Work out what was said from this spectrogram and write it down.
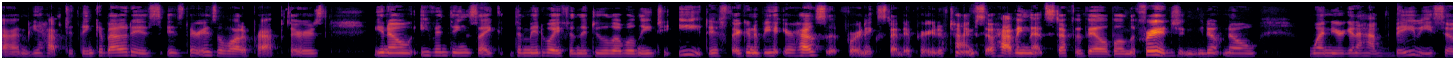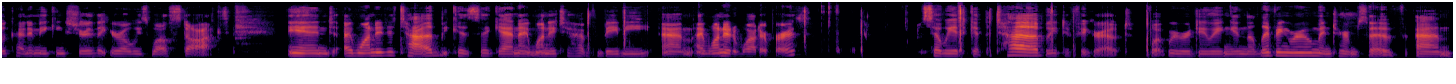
um, you have to think about is is there is a lot of prep. There's, you know, even things like the midwife and the doula will need to eat if they're going to be at your house for an extended period of time. So having that stuff available in the fridge and you don't know when you're going to have the baby, so kind of making sure that you're always well stocked. And I wanted a tub because again, I wanted to have the baby. Um, I wanted a water birth. So we had to get the tub. We had to figure out what we were doing in the living room in terms of, um,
